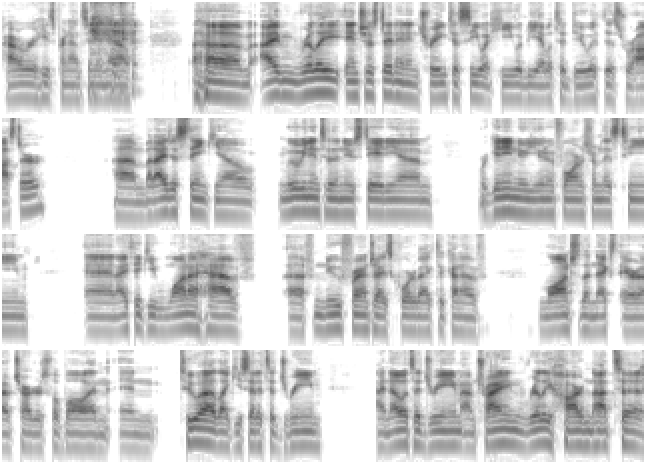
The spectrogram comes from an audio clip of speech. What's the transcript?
however he's pronouncing it now. um, I'm really interested and intrigued to see what he would be able to do with this roster. Um, but I just think you know moving into the new stadium, we're getting new uniforms from this team, and I think you want to have a new franchise quarterback to kind of launch the next era of Chargers football. And and Tua, like you said, it's a dream. I know it's a dream. I'm trying really hard not to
